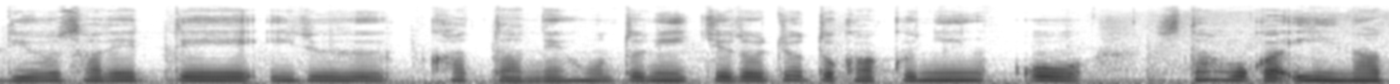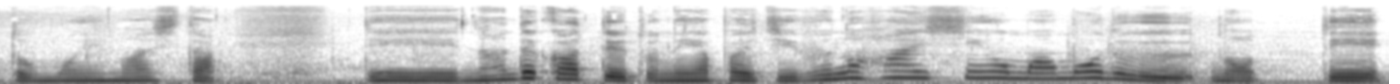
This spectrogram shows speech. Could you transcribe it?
利用されている方ね本当に一度ちょっと確認をした方がいいなと思いました。でなんでかっていうとねやっぱり自分の配信を守るのって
